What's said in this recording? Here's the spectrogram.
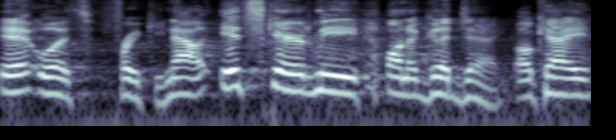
it was freaky. Now, it scared me on a good day, okay?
